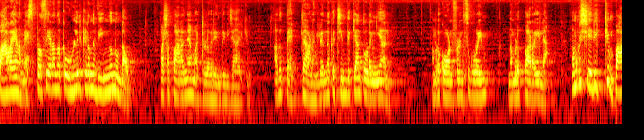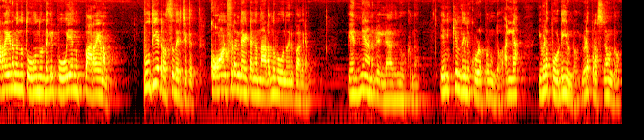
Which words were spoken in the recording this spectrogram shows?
പറയണം എക്സ്പ്രസ് ചെയ്യണം എന്നൊക്കെ ഉള്ളിൽ കിടന്ന് വിങ്ങുന്നുണ്ടാവും. പക്ഷെ പറഞ്ഞാൽ മറ്റുള്ളവർ എന്ത് വിചാരിക്കും? അത് തെറ്റാണെങ്കിൽ എന്നൊക്കെ ചിന്തിക്കാൻ തുടങ്ങിയാൽ നമ്മുടെ കോൺഫിഡൻസ് കുറയും നമ്മൾ പറയില്ല. നമുക്ക് ശരിക്കും പറയണമെന്ന് തോന്നുന്നുണ്ടെങ്കിൽ പോയി അങ്ങ് പറയണം. പുതിയ ഡ്രസ്സ് ധരിച്ചിട്ട് കോൺഫിഡന്റ് ആയിട്ട് അങ്ങ് നടന്നു പോകുന്നതിന് പകരം. എന്നെയാണല്ലോ എല്ലാവരും നോക്കുന്നത്? എനിക്കെന്തെങ്കിലും കുഴപ്പമുണ്ടോ? അല്ല ഇവിടെ പൊടിയുണ്ടോ? ഇവിടെ പ്രശ്നമുണ്ടോ?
